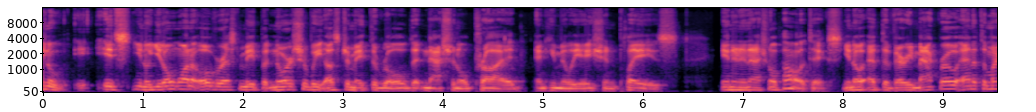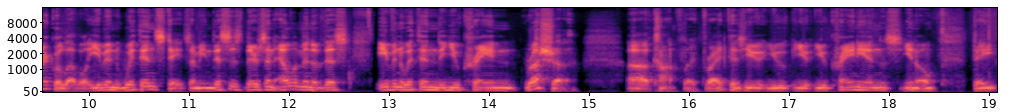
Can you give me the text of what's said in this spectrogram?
you know it's you know you don't want to overestimate, but nor should we estimate the role that national pride and humiliation plays in international politics you know at the very macro and at the micro level even within states i mean this is there's an element of this even within the ukraine russia uh, conflict, right? Because you, you, you, Ukrainians, you know, they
